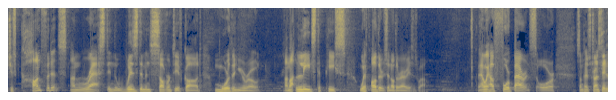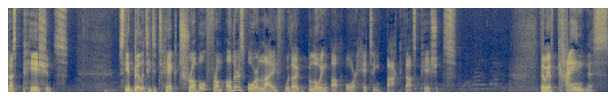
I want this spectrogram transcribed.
which is confidence and rest in the wisdom and sovereignty of God more than your own. And that leads to peace with others in other areas as well. Then we have forbearance, or sometimes translated as patience. It's the ability to take trouble from others or life without blowing up or hitting back. That's patience. Then we have kindness.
